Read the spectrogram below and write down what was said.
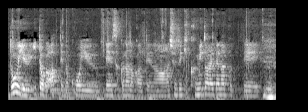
どういう意図があってのこういう連作なのかっていうのは正直汲み取れてなくってうん。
